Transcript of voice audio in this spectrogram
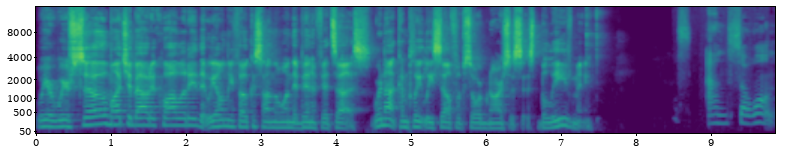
We're, we're so much about equality that we only focus on the one that benefits us. We're not completely self absorbed narcissists, believe me. And so on.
